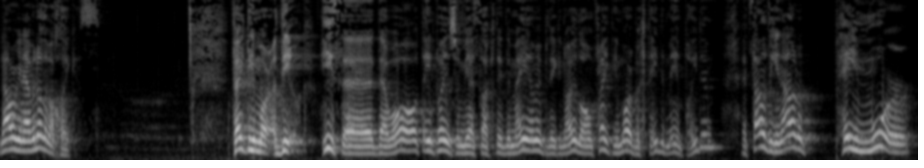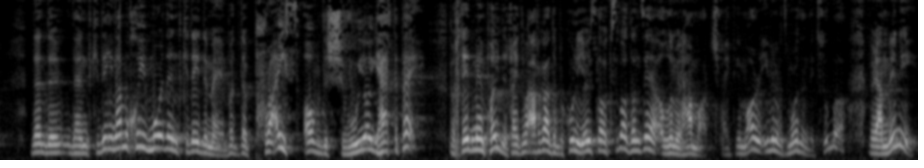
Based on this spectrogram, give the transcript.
Now we're going to have another machlekes. Fragt uh, ihm a diuk. He said uh, that oh, what ein point from yes like the mayem but they can oil on fragt ihm more but the mayem poidem. It sounds like you now to pay more than the than kidei not more than kidei the mayem, but the price of the shvuya you have to pay. But they man played it. Fact, I forgot the Bekuni Yisrael Ksuba doesn't say a limit how much. Fact, even if it's more than the Ksuba, there are many.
